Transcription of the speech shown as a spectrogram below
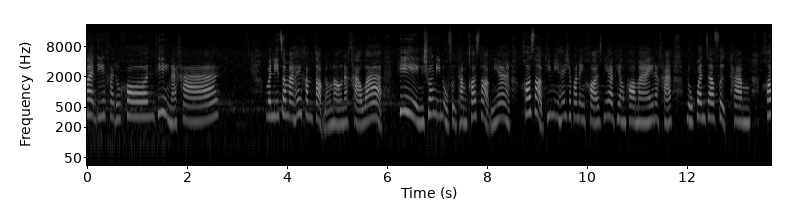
วัสดีค่ะทุกคนพี่หญิงนะคะ วันนี้จะมาให้คำตอบน้องๆนะคะว่าพี่หญิงช่วงนี้หนูฝึกทำข้อสอบเนี่ยข้อสอบที่มีให้เฉพาะในคอร์สเนี่ยเพียงพอไหมนะคะ หนูควรจะฝึกทำข้อ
